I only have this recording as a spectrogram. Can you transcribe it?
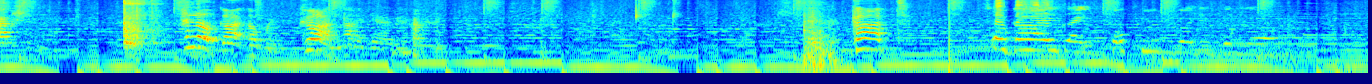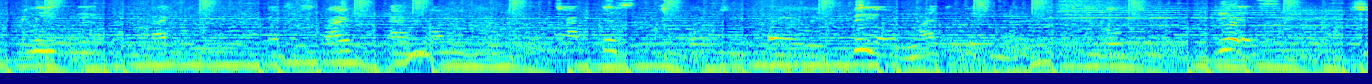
action. Hello, God. Oh my God, not again. Cut. So guys, I hope you enjoyed this video. Please leave a like and subscribe and when you tap this to go to a video like this one and go to this to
